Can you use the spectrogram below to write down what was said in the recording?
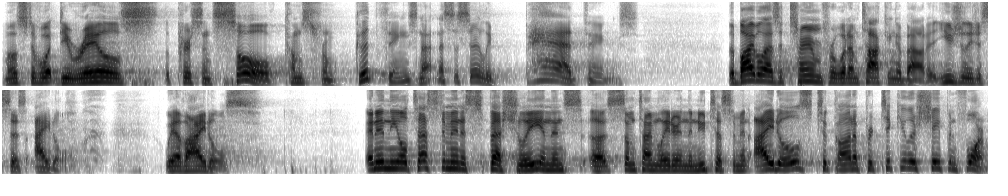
Most of what derails the person's soul comes from good things, not necessarily bad things. The Bible has a term for what I'm talking about. It usually just says idol. We have idols. And in the Old Testament, especially, and then uh, sometime later in the New Testament, idols took on a particular shape and form.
